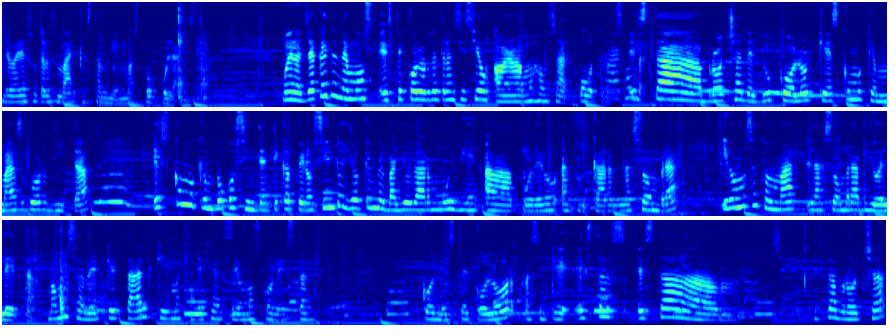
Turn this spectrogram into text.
de varias otras marcas también más populares. Bueno, ya que tenemos este color de transición, ahora vamos a usar otra. Esta brocha de Do Color, que es como que más gordita, es como que un poco sintética, pero siento yo que me va a ayudar muy bien a poder aplicar la sombra. Y vamos a tomar la sombra violeta. Vamos a ver qué tal, qué maquillaje hacemos con esta con este color. Así que esta, esta, esta brocha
